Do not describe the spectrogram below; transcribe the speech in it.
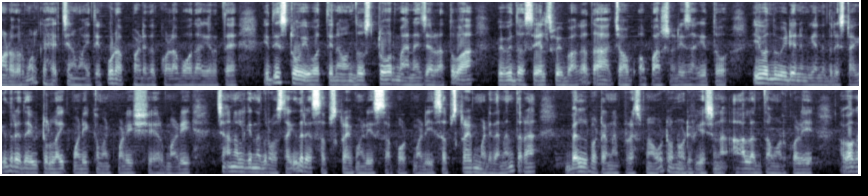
ಮಾಡೋದ್ರ ಮೂಲಕ ಹೆಚ್ಚಿನ ಮಾಹಿತಿ ಕೂಡ ಪಡೆದುಕೊಳ್ಳಬಹುದಾಗಿರುತ್ತೆ. ಇದಿಷ್ಟು ಇವತ್ತಿನ ಒಂದು ಸ್ಟೋರ್ ಮ್ಯಾನೇಜರ್ ಅಥವಾ ವಿವಿಧ ಸೇಲ್ಸ್ ವಿಭಾಗದ ಜಾಬ್ ಅಪಾರ್ಚುನಿಟೀಸ್ ಆಗಿತ್ತು. ಈ ಒಂದು ವಿಡಿಯೋ ನಿಮಗೆ ಏನಾದರೂ ಇಷ್ಟ ಆಗಿದ್ದರೆ ದಯವಿಟ್ಟು ಲೈಕ್ ಮಾಡಿ ಕಮೆಂಟ್ ಮಾಡಿ ಶೇರ್ ಮಾಡಿ. ಚಾನಲ್ಗೆ ಏನಾದರೂ ಹೊಸದಾಗಿದ್ದರೆ ಸಬ್ಸ್ಕ್ರೈಬ್ ಮಾಡಿ ಸಪೋರ್ಟ್ ಮಾಡಿ. ಸಬ್ಸ್ಕ್ರೈಬ್ ಮಾಡಿದ ನಂತರ ಬೆಲ್ ಬಟನ್ನ ಪ್ರೆಸ್ ಮಾಡಿಬಿಟ್ಟು ನೋಟಿಫಿಕೇಷನ್ ಆಲ್ ಅಂತ ಮಾಡ್ಕೊಳ್ಳಿ. ಆವಾಗ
